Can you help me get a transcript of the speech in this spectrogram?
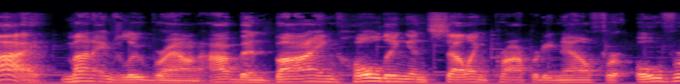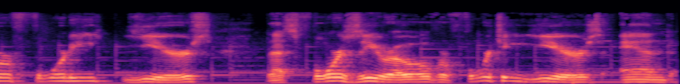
Hi, my name's Lou Brown. I've been buying, holding, and selling property now for over 40 years. That's four zero, over 40 years. And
